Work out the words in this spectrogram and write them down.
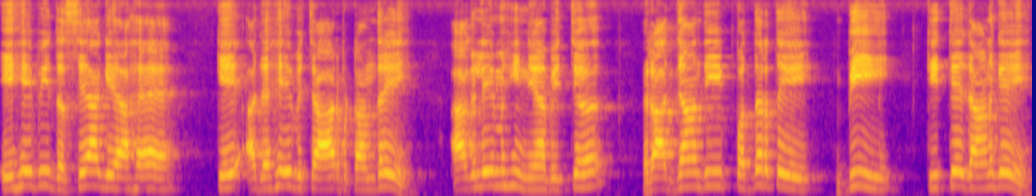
ਇਹ ਵੀ ਦੱਸਿਆ ਗਿਆ ਹੈ ਕਿ ਅਜਿਹੇ ਵਿਚਾਰ ਵਟਾਂਦਰੇ ਅਗਲੇ ਮਹੀਨਿਆਂ ਵਿੱਚ ਰਾਜਾਂ ਦੀ ਪੱਧਰ ਤੇ ਵੀ ਕੀਤੇ ਜਾਣਗੇ,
